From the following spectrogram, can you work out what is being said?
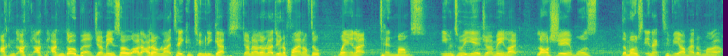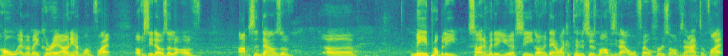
I can, I, can- I, can, I can go better. Do you know what I mean? So I, I don't like taking too many gaps. Do you know what I mean? I don't like doing a fight and after waiting like 10 months, even to a year. Do you know what I mean? Like last year was the most inactive year I've had of my whole MMA career. I only had one fight. Obviously, there was a lot of ups and downs of uh, me probably signing with the UFC, going down like contenders, but obviously that all fell through. So obviously I had to fight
